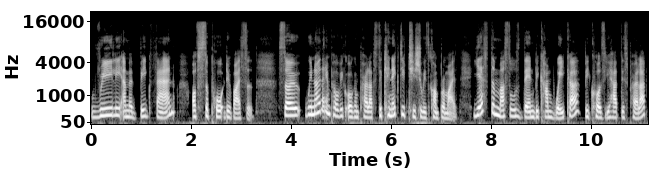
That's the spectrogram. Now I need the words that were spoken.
really am a big fan of support devices. So, we know that in pelvic organ prolapse, the connective tissue is compromised. Yes, the muscles then become weaker because you have this prolapse,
